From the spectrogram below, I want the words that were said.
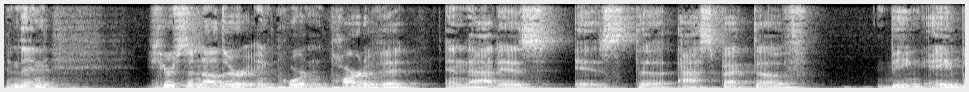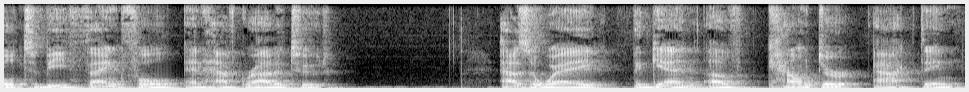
And then here's another important part of it, and that is is the aspect of being able to be thankful and have gratitude as a way, again, of counteracting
